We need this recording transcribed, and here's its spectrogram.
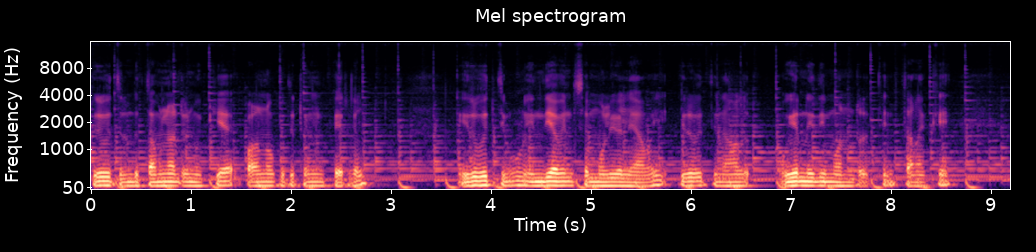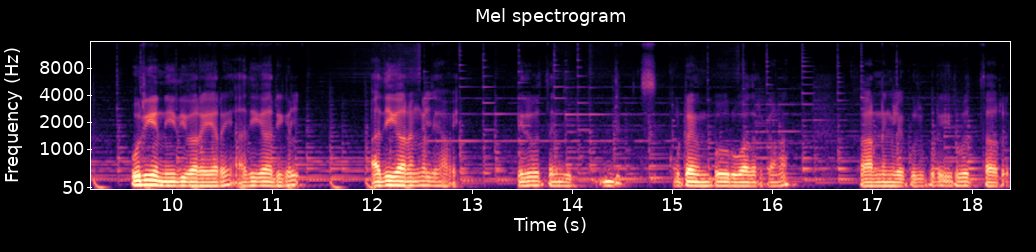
இருபத்தி ரெண்டு தமிழ்நாட்டின் முக்கிய பலநோக்கு திட்டங்களின் பெயர்கள். இருபத்தி மூணு இந்தியாவின் செம்மொழிகள் யாவை? இருபத்தி நாலு உயர்நீதிமன்றத்தின் தனக்கே உரிய நீதி வரையறை அதிகாரிகள் அதிகாரங்கள் யாவை? இருபத்தஞ்சு பிரிக்ஸ் கூட்டமைப்பு உருவாவதற்கான காரணங்களை குறிப்பிட. இருபத்தாறு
